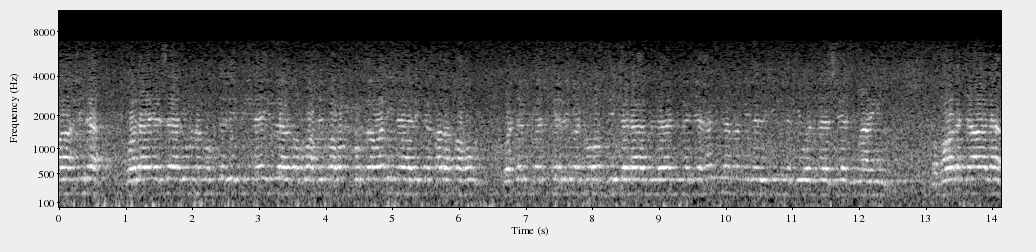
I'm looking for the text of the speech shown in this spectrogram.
واحدة ولا يزالون مختلفين إلا من رحم ربك ولذلك خلقهم. وتمت كلمة ربك لأملأن جهنم من الجنة والناس أجمعين. وقال تعالى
